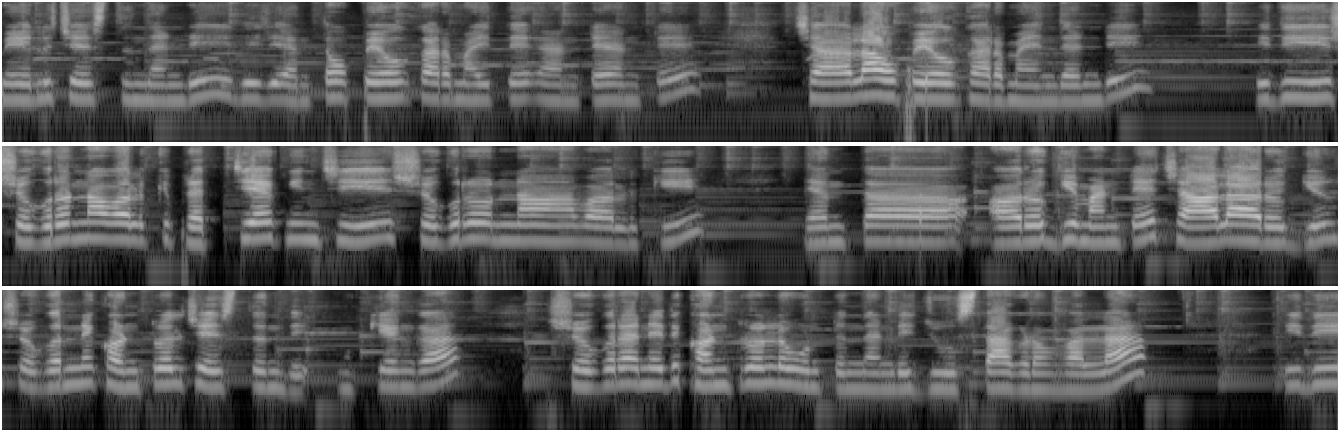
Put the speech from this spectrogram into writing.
మేలు చేస్తుందండి. ఇది ఎంత ఉపయోగకరం అయితే అంటే అంటే చాలా ఉపయోగకరమైందండి. ఇది షుగర్ ఉన్న వాళ్ళకి ప్రత్యేకించి షుగర్ ఉన్న వాళ్ళకి ఎంత ఆరోగ్యం అంటే చాలా ఆరోగ్యం. షుగర్ని కంట్రోల్ చేస్తుంది. ముఖ్యంగా షుగర్ అనేది కంట్రోల్లో ఉంటుందండి జ్యూస్ తాగడం వల్ల. ఇది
